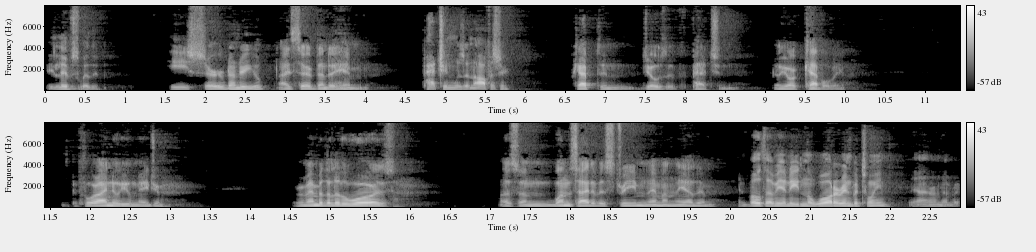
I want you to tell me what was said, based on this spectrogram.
He lives with it. He served under you? I served under him. Patchen was an officer? Captain Joseph Patchen, New York Cavalry. Before I knew you, Major. Remember the little wars? Us on one side of a stream, them on the other. And both of you needing the water in between? Yeah, I remember.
